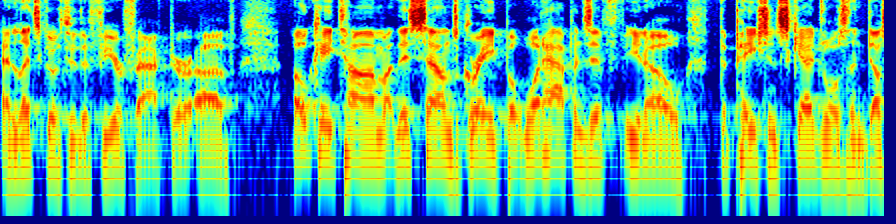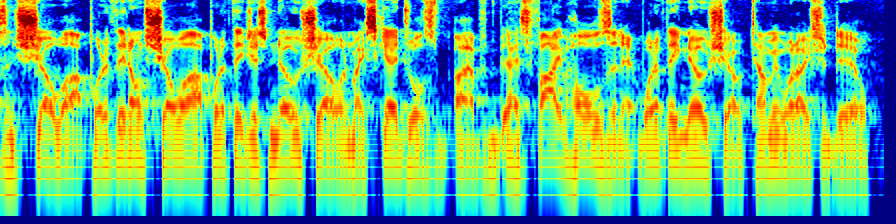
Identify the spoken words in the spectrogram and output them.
And let's go through the Fear Factor of, okay, Tom, this sounds great, but what happens if you know the patient schedules and doesn't show up? What if they don't show up? What if they just no show and my schedule's uh, has five holes in it? What if they no show? Tell me what I should do.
